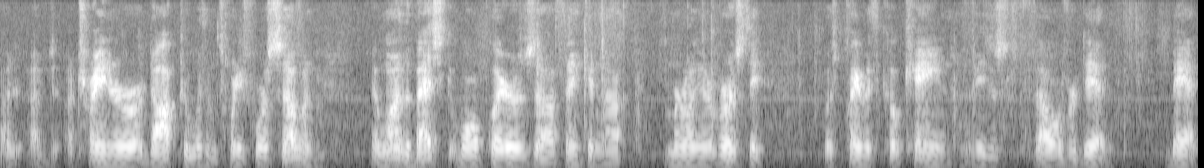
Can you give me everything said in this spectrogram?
a, a, a, trainer or a doctor with them 24-7. And one of the basketball players, uh, I think in Maryland University, was playing with cocaine and he just fell over dead. Bad.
